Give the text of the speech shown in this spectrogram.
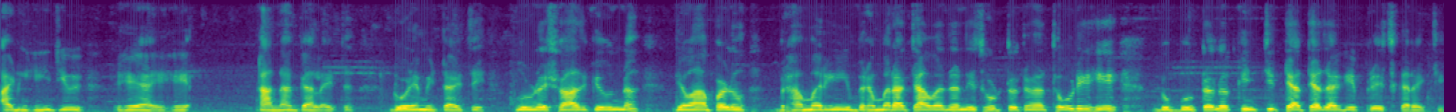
आणि ही जी हे आहे हे कानात घालायचं डोळे मिटायचे पूर्ण श्वास घेऊन ना जेव्हा आपण भ्रामरी भ्रमराच्या आवाजाने सोडतो तेव्हा थोडी हे बो बोटं किंचित त्या त्या जागी प्रेस करायची.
